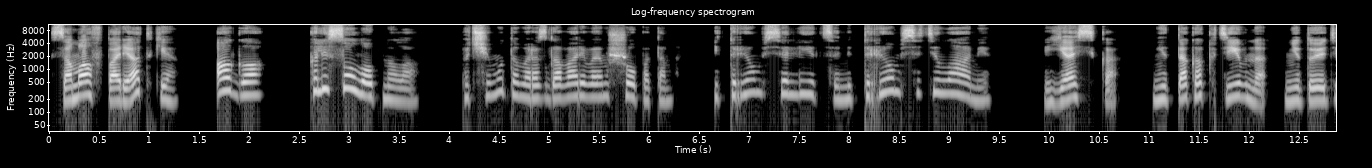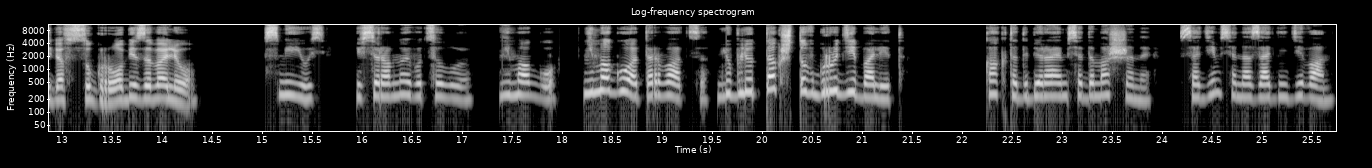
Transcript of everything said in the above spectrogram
Сама в порядке?» «Ага. Колесо лопнуло». Почему-то мы разговариваем шепотом и тремся лицами, тремся телами. «Яська, не так активно, не то я тебя в сугробе завалю». Смеюсь и все равно его целую. Не могу, не могу оторваться. Люблю так, что в груди болит. Как-то добираемся до машины, садимся на задний диван.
